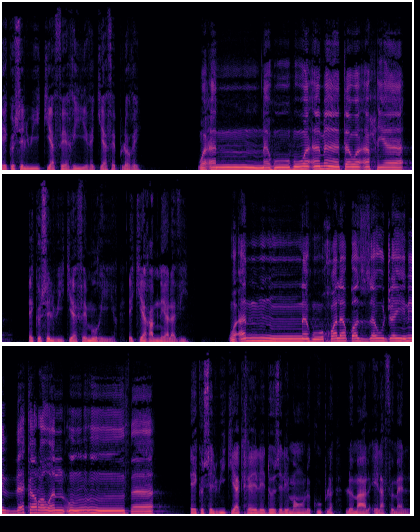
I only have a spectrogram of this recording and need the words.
et que c'est lui qui a fait rire et qui a fait pleurer, Et que c'est lui qui a fait mourir et qui a ramené à la vie. Et que c'est lui qui a créé les deux éléments, le couple, le mâle et la femelle.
